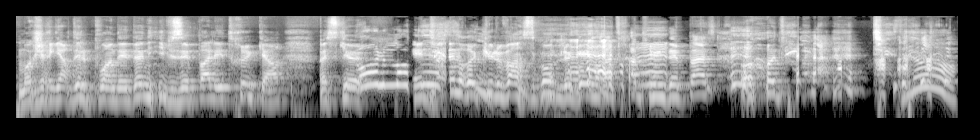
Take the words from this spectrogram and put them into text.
Moi j'ai regardé le point d'Eden, il faisait pas les trucs hein. Parce que Oh, le Eden recule 20 secondes, le gars il me rattrape, il me dépasse. Oh, Non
